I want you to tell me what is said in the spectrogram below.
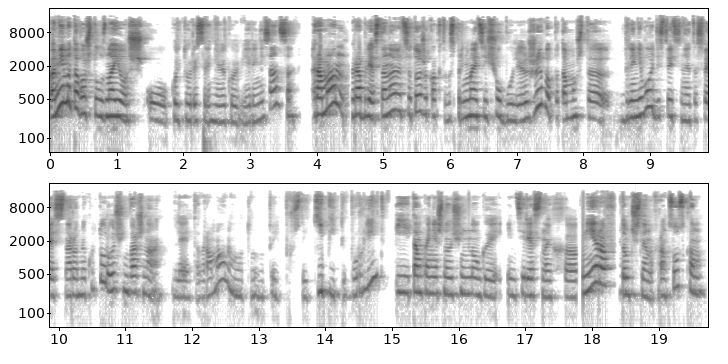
помимо того, что узнаешь о культуре Средневековья и Ренессанса, Роман Рабле становится тоже как-то воспринимается еще более живо, потому что для него действительно эта связь с народной культурой очень важна для этого романа. Вот он и просто кипит и бурлит. И там, конечно, очень много интересных э, меров, в том числе на французском,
